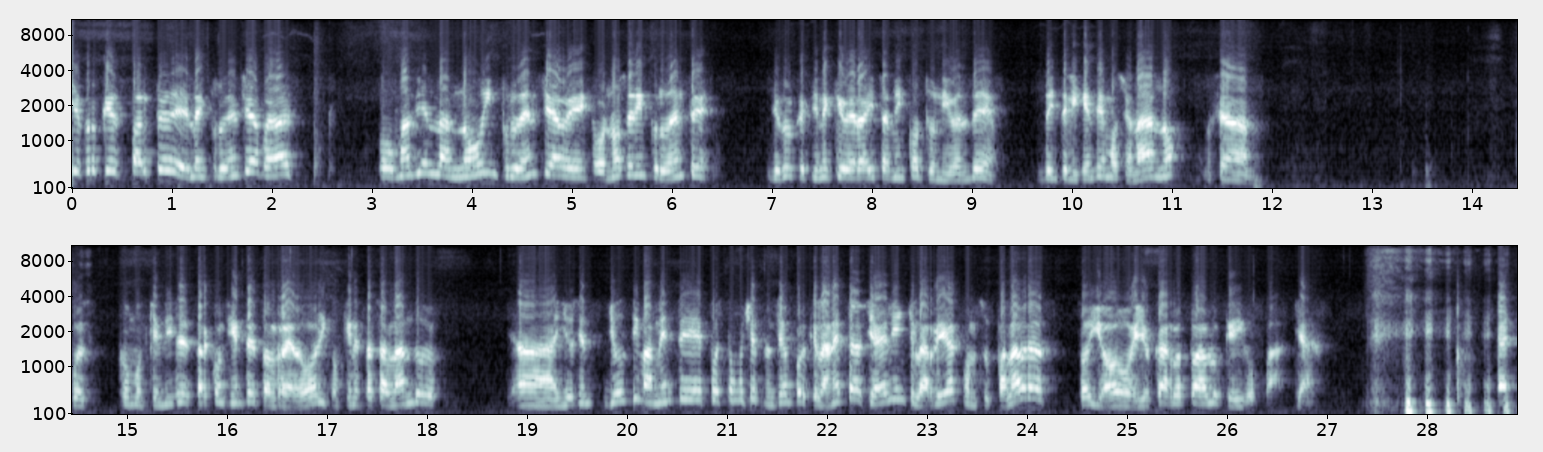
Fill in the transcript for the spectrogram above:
yo creo que es parte de la imprudencia, ¿verdad? o más bien la no imprudencia o no ser imprudente. Yo creo que tiene que ver ahí también con tu nivel de, de inteligencia emocional, ¿no? O sea, pues como quien dice, estar consciente de tu alrededor y con quién estás hablando Ah, yo, yo últimamente he puesto mucha atención porque la neta, si hay alguien que la riega con sus palabras, soy yo, Yo cada rato hablo que digo, pa, ya.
